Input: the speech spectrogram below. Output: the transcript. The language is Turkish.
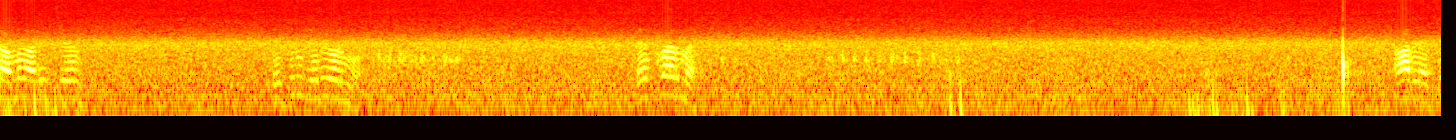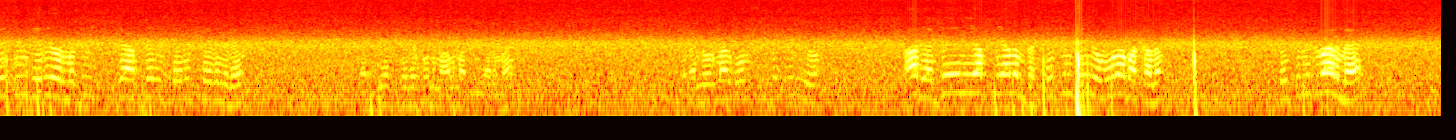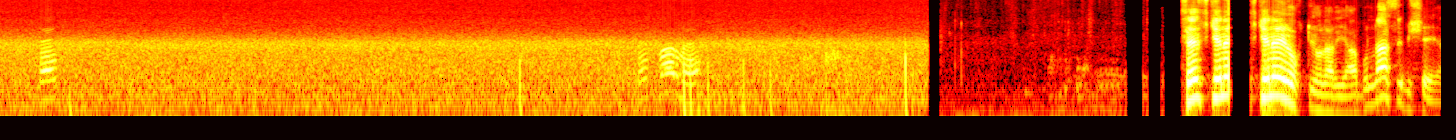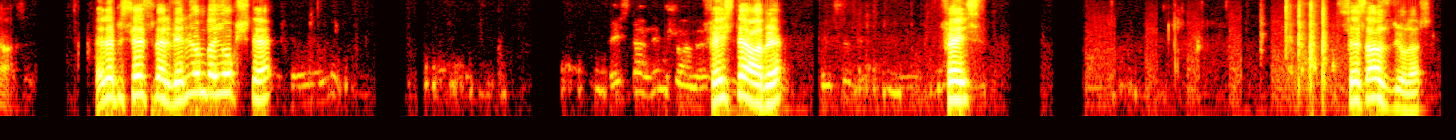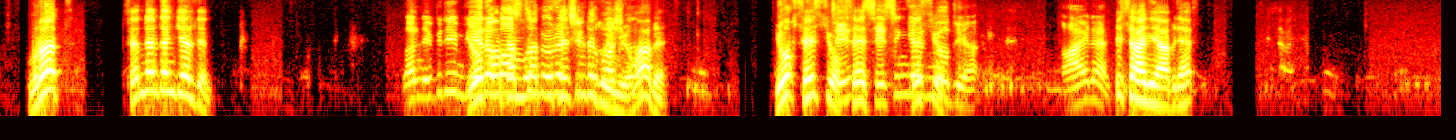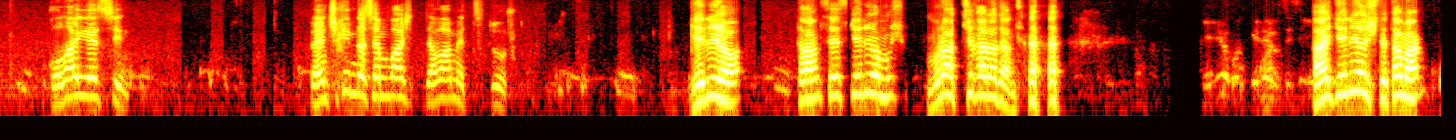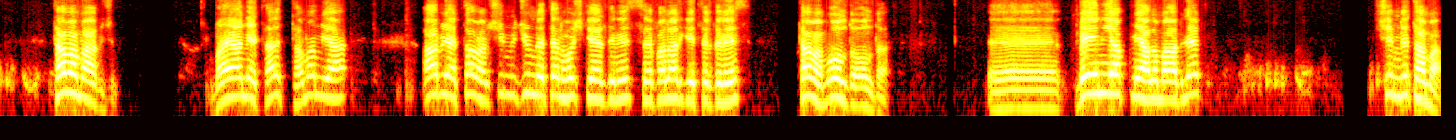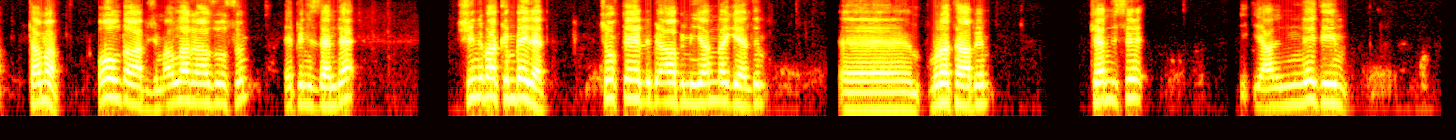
Selamun aleyküm. Sesim geliyor mu? Ses var mı? Abiler sesim geliyor mu? Bir cevap verirseniz sevinirim. Ya diğer telefonumu almadım yanıma. Ya Ben normal konuşunca geliyor. Abiler beğeni yapmayalım da sesim geliyor mu ona bakalım. Sesimiz var mı? Ses. Ses var mı? Ses gene gene yok diyorlar ya. Bu nasıl bir şey ya? Hele bir ses ver. Veriyorum da yok işte. Face'te abi. Face. Ses az diyorlar. Murat. Sen nereden geldin? Lan ne bileyim bir Yok yere lan ben bastım Murat'ın böyle sesini de çıktı duymuyorum başka. abi. Yok ses yok Se- ses. Sesin Ses yok. gelmiyordu ya. Aynen. Bir saniye abiler. Kolay gelsin. Ben çıkayım da sen baş devam et. Dur. Geliyor. Tamam ses geliyormuş. Murat çık aradan. ha geliyor işte tamam. Tamam abicim. Baya net. Ha, tamam ya. Abi ya tamam. Şimdi cümleten hoş geldiniz. Sefalar getirdiniz. Tamam oldu oldu. Ee, beğeni yapmayalım abiler. Şimdi tamam. Tamam. Oldu abicim. Allah razı olsun. Hepinizden de. Şimdi bakın beyler. Çok değerli bir abimin yanına geldim. Ee, Murat abim. Kendisi yani ne diyeyim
